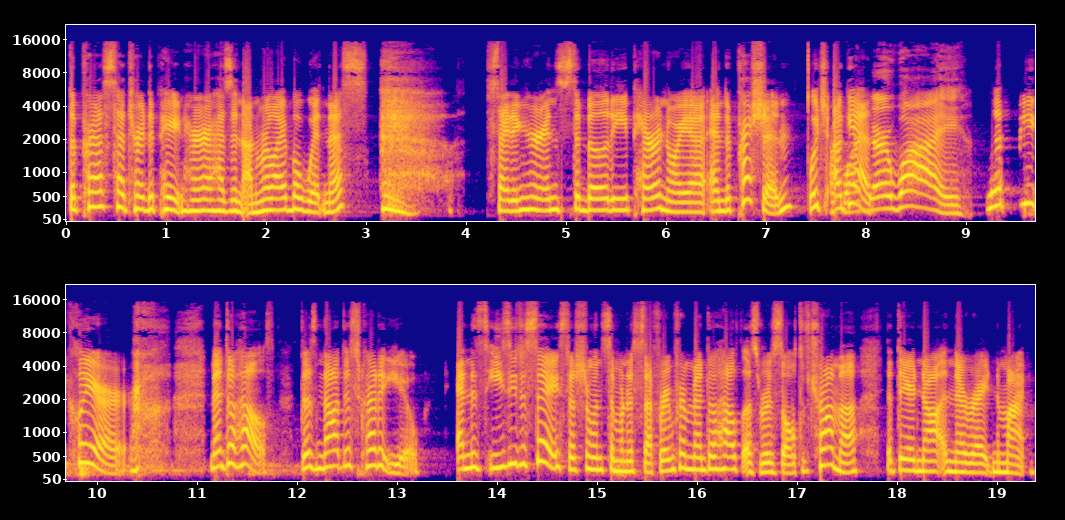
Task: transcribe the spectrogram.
The press had tried to paint her as an unreliable witness, citing her instability, paranoia, and depression, which I again, wonder why. let's be clear mental health does not discredit you. And it's easy to say, especially when someone is suffering from mental health as a result of trauma, that they are not in their right mind.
